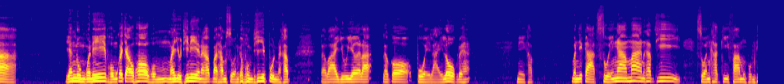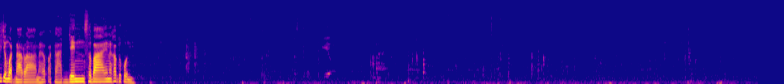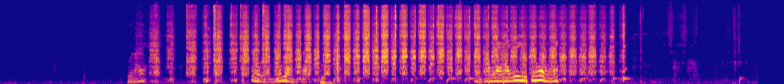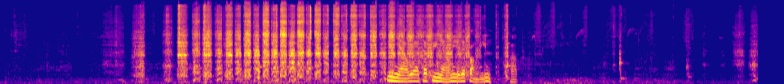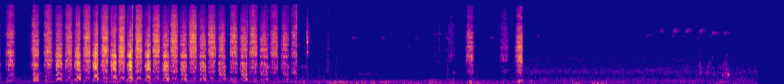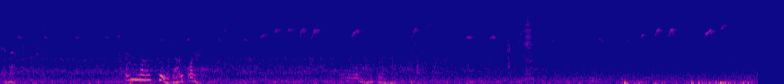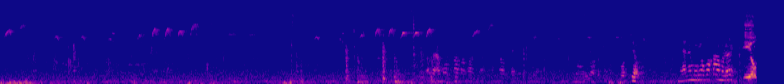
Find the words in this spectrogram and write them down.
ยังหนุ่มกว่านี้ผมก็จะเอาพ่อผมมาอยู่ที่นี่นะครับ มาทำสวนกับผมที่ญี่ปุ่นนะครับ แต่ว่าอายุเยอะละ แล้วก็ป่วยหลายโรคด้วยฮะ นี่ครับ บรรยากาศสวยงามมากนะครับ ที่สวนคากิฟาร์มของผมที่จังหวัดนารานะครับ อากาศเย็นสบายนะครับทุกคนอะไรโอ้ยหมูเรื่องแต่ผม ทำงานในอยู่ที่ห้องไงปีเหงาเวลาถ้าปีเหงานี่จะได้ฝั่งดินครับ かな斜めにかもらい。いよ。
